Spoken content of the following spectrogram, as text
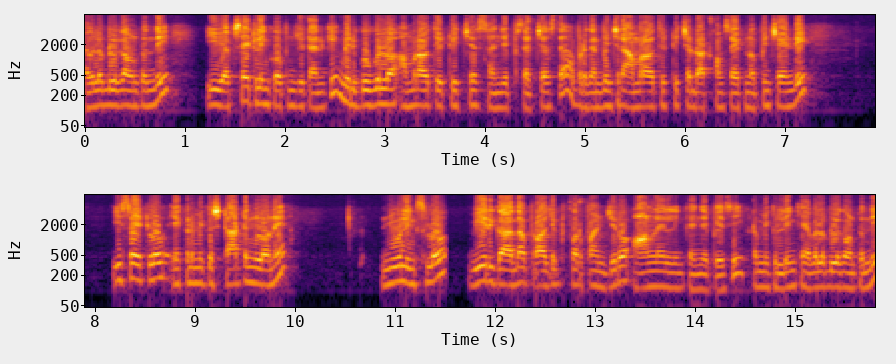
అవైలబుల్గా ఉంటుంది. ఈ వెబ్సైట్ లింక్ ఓపెన్ చేయడానికి మీరు గూగుల్లో అమరావతి టీచర్స్ అని చెప్పి సెర్చ్ చేస్తే అప్పుడు కనిపించిన అమరావతి టీచర్ డాట్ కామ్ సైట్ని ఓపెన్ చేయండి. ఈ సైట్లో ఇక్కడ మీకు స్టార్టింగ్లోనే న్యూ లింక్స్లో Veeragatha project four point zero online link అని చెప్పేసి ఇక్కడ మీకు లింక్ అవైలబుల్గా ఉంటుంది.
